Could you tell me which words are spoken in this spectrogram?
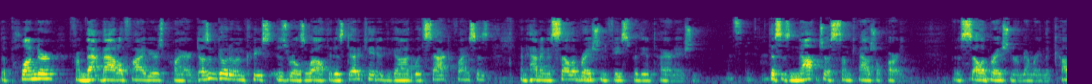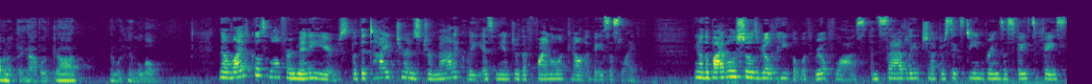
The plunder from that battle five years prior doesn't go to increase Israel's wealth. It is dedicated to God with sacrifices and having a celebration feast for the entire nation. This is not just some casual party, but a celebration remembering the covenant they have with God and with Him alone. Now, life goes well for many years, but the tide turns dramatically as we enter the final account of Asa's life. You know, the Bible shows real people with real flaws, and sadly, chapter 16 brings us face to face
